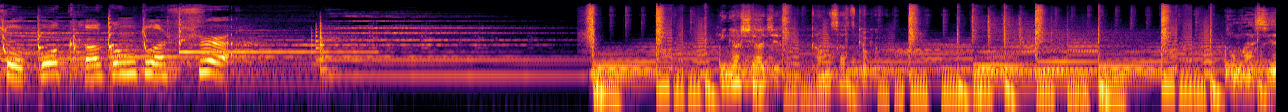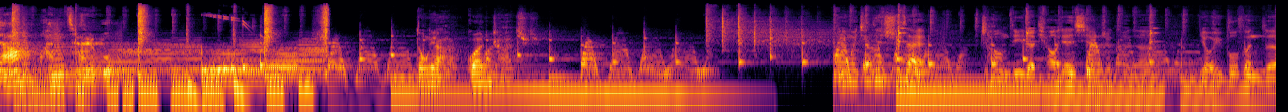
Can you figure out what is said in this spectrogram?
索剥壳工作室。东亚西亚观察局。东亚西亚观察局。东亚观察局。因为今天是在场地的条件限制，可能有一部分的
